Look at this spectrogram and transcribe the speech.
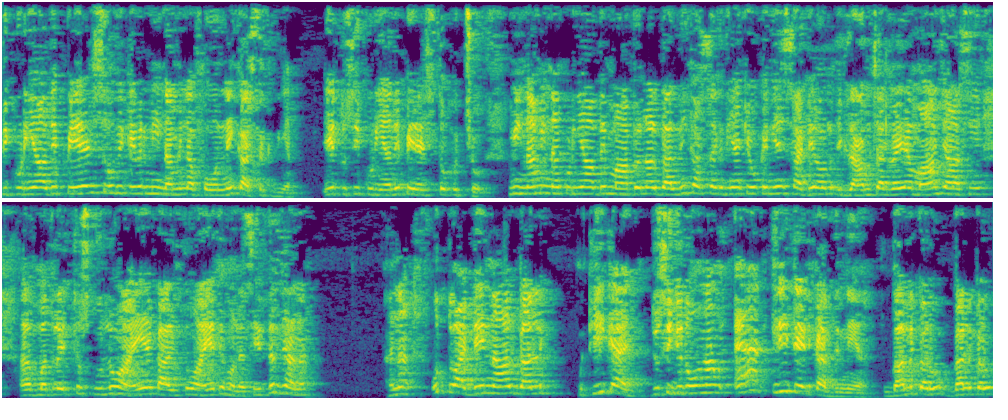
ਵੀ ਕੁੜੀਆਂ ਉਹਦੇ ਪੇਰੈਂਟਸ ਨੂੰ ਵੀ ਕਈ ਵਾਰ ਮਹੀਨਾ ਮਹੀਨਾ ਫੋਨ ਨਹੀਂ ਕਰ ਸਕਦੀਆਂ। ਇਹ ਤੁਸੀਂ ਕੁੜੀਆਂ ਦੇ ਪੇਰੈਂਟਸ ਤੋਂ ਪੁੱਛੋ। ਮਹੀਨਾ ਮਹੀਨਾ ਕੁੜੀਆਂ ਆਪਦੇ ਮਾਪਿਓ ਨਾਲ ਗੱਲ ਨਹੀਂ ਕਰ ਸਕਦੀਆਂ ਕਿਉਂ ਕਹਿੰਦੀਆਂ ਸਾਡੇ ਹੁਣ ਐਗਜ਼ਾਮ ਚੱਲ ਰਹੇ ਆ, ਮਾਂ ਜਾਂ ਅਸੀਂ ਮਤਲਬ ਇੱਥੋਂ ਸਕੂਲੋਂ ਆਏ ਆ ਕਾਲਜ ਤੋਂ ਆਏ ਤੇ ਹੁਣ ਅਸੀਂ ਇੱਧਰ ਜਾਣਾ। ਹਨਾ? ਉਹ ਤੁਹਾਡੇ ਨਾਲ ਗੱਲ ਠੀਕ ਹੈ। ਤੁਸੀਂ ਜਦੋਂ ਉਹਨਾਂ ਨੂੰ ਐ ਇਰੀਟੇਟ ਕਰ ਦਿੰਦੇ ਆ, ਗੱਲ ਕਰੋ ਗੱਲ ਕਰੋ,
